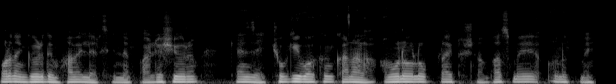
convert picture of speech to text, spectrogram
Oradan gördüğüm haberleri sizinle paylaşıyorum. Kendinize çok iyi bakın. Kanala abone olup like tuşuna basmayı unutmayın.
